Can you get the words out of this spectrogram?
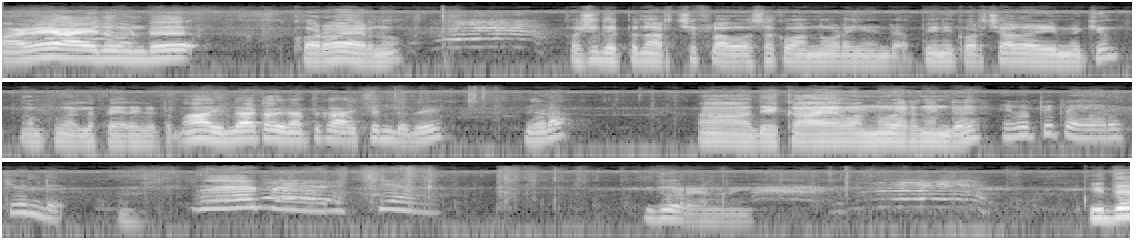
മഴയായതുകൊണ്ട് മഴ ആയതുകൊണ്ട് കുറവായിരുന്നു. പക്ഷെ ഇതിപ്പോൾ നിറച്ച് ഫ്ലവേഴ്സ് ഒക്കെ വന്നു തുടങ്ങിയിട്ടുണ്ട്. അപ്പോൾ ഇനി കുറച്ചാൾ കഴിയുമ്പോഴേക്കും നമുക്ക് നല്ല പേര കിട്ടും. ആ ഇല്ലാട്ടോ. ഇതിനകത്ത് കായ്ച്ചിട്ടുണ്ട് ഇത്. ഇതേടാ. ആ അതെ കായ വന്നു വരുന്നുണ്ട്. ഇത് പറയാൻ ഇത്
